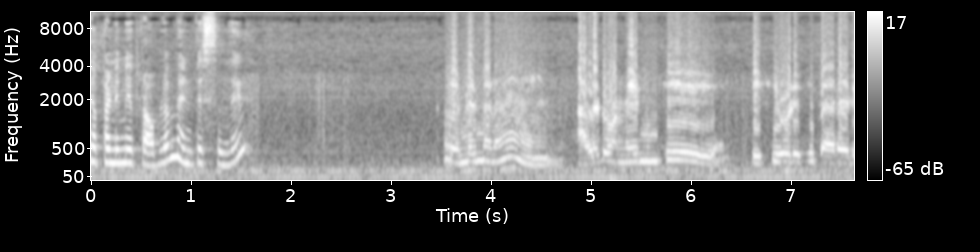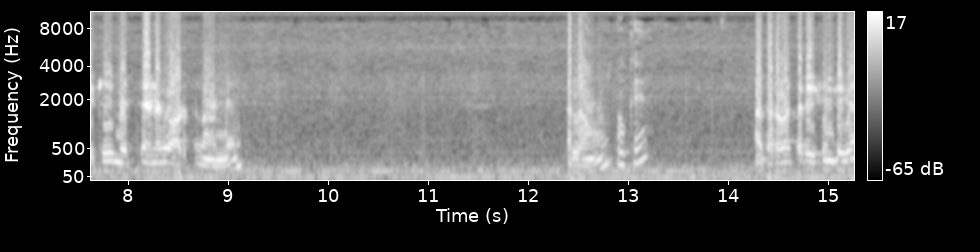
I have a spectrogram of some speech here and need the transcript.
చెప్పండి మీ ప్రాబ్లం వినిపిస్తుంది. ఏం లేదు మేడం ఆల్రెడీ వన్ ఇయర్ నుంచి పీసీఓడికి థైరాయిడ్కి మెడిసిన్ అనేది వాడుతున్నాం అండి. హలో. ఓకే. ఆ తర్వాత రీసెంట్గా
